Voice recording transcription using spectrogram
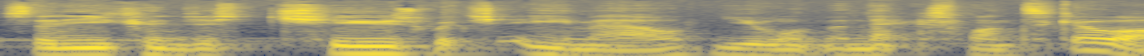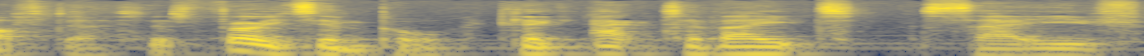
So you can just choose which email you want the next one to go after. So it's very simple. Click activate, save,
